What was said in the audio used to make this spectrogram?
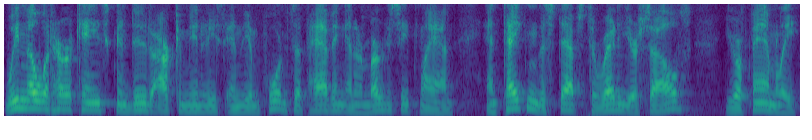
we know what hurricanes can do to our communities and the importance of having an emergency plan and taking the steps to ready yourselves, your family,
